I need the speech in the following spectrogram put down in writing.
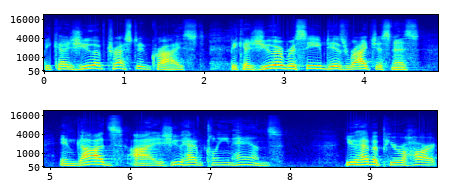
Because you have trusted Christ, because you have received his righteousness, in God's eyes, you have clean hands. You have a pure heart.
